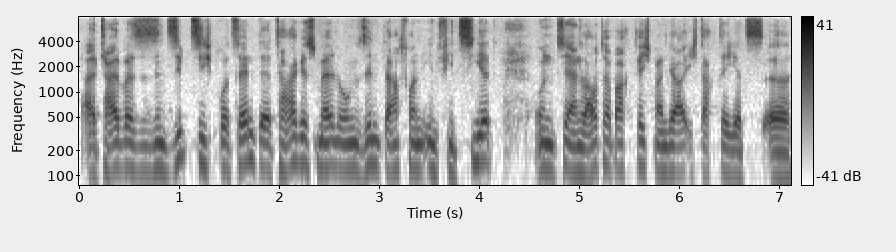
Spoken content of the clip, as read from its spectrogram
Äh, teilweise sind 70 Prozent der Tagesmeldungen sind davon infiziert und Herrn Lauterbach kriegt man ja, ich dachte jetzt, äh,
